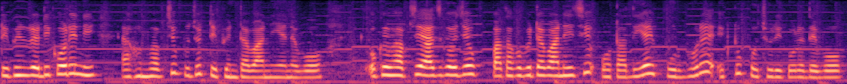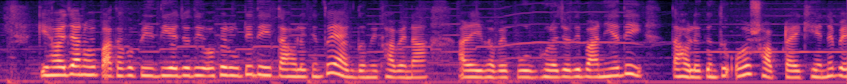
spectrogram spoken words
টিফিন রেডি করিনি, এখন ভাবছি পুচুর টিফিনটা বানিয়ে নেব। ওকে ভাবছি আজকে ওই যে পাতাকপিটা বানিয়েছি, ওটা দিয়েই পুর ভরে একটু কচুরি করে দেব। কি হয় জানো, ওই পাতাকপি দিয়ে যদি ওকে রুটি দিই, তাহলে কিন্তু একদমই খাবে না। আর এইভাবে পুর ভরে যদি বানিয়ে দিই, তাহলে কিন্তু ও সবটাই খেয়ে নেবে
